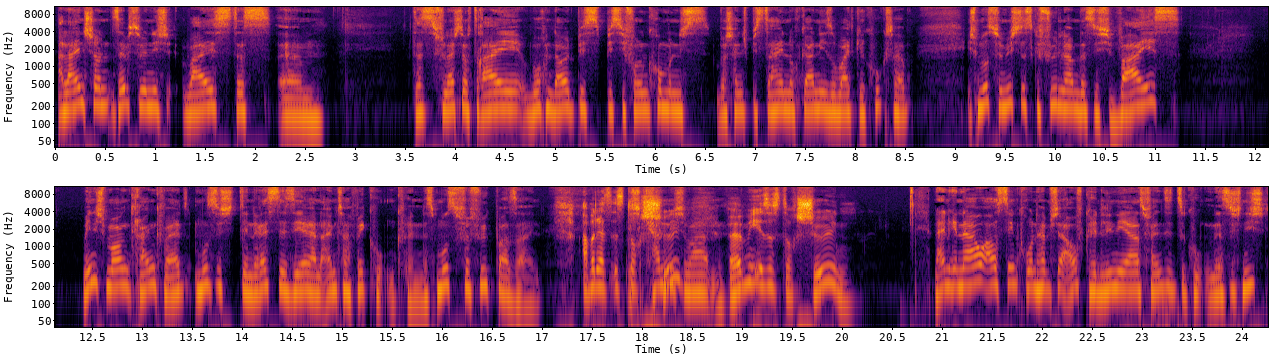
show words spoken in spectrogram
allein schon, selbst wenn ich weiß, dass, ähm, dass es vielleicht noch drei Wochen dauert, bis, bis die Folgen kommen und ich wahrscheinlich bis dahin noch gar nie so weit geguckt habe. Ich muss für mich das Gefühl haben, dass ich weiß, wenn ich morgen krank werde, muss ich den Rest der Serie an einem Tag weggucken können. Das muss verfügbar sein. Aber das ist doch Ich kann schön. nicht warten. Irgendwie ist es doch schön. Nein, genau aus dem Grund habe ich ja aufgehört, lineares Fernsehen zu gucken, dass ich nicht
